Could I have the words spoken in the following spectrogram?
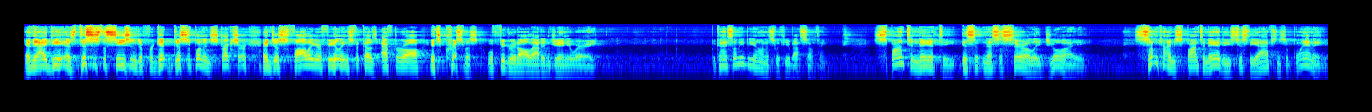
and the idea is this is the season to forget discipline and structure and just follow your feelings because, after all, it's Christmas. We'll figure it all out in January. But, guys, let me be honest with you about something. Spontaneity isn't necessarily joy. Sometimes spontaneity is just the absence of planning.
